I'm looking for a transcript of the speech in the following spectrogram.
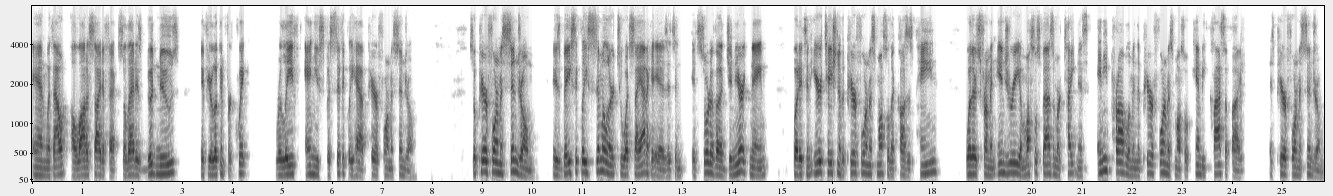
and without a lot of side effects. So that is good news if you're looking for quick relief, and you specifically have piriformis syndrome. So piriformis syndrome is basically similar to what sciatica is. It's an it's sort of a generic name, but it's an irritation of the piriformis muscle that causes pain, whether it's from an injury, a muscle spasm, or tightness. Any problem in the piriformis muscle can be classified as piriformis syndrome.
